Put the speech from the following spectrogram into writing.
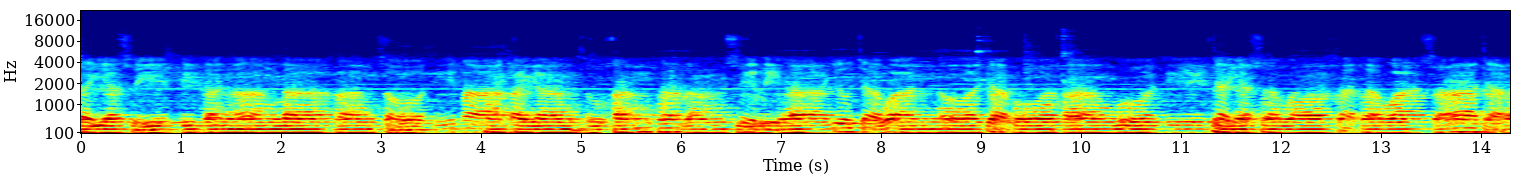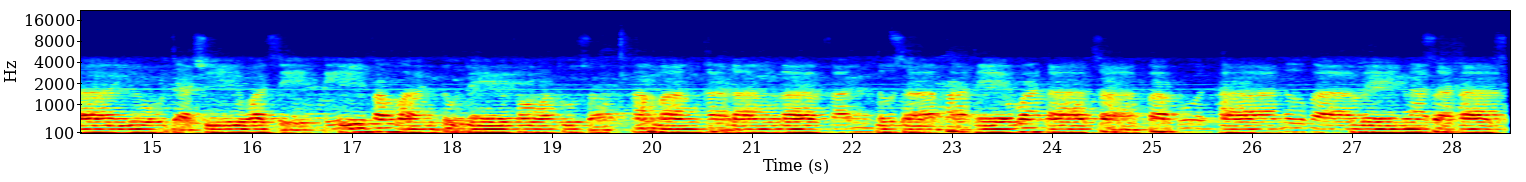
ชยสีติคนังลาคังโสติภาคยังสุขังพลังสิริอายุจวันโนจะโพโพคังบุตติจยสวาวาสัตวัสาจะอายุจะชีวสิสิทธิธิภวันตุเตเตภวตุสัพพมังคคลังลาคันตุสัพพเทวตาสัพพุ ทานุภาเวนัสธาโส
